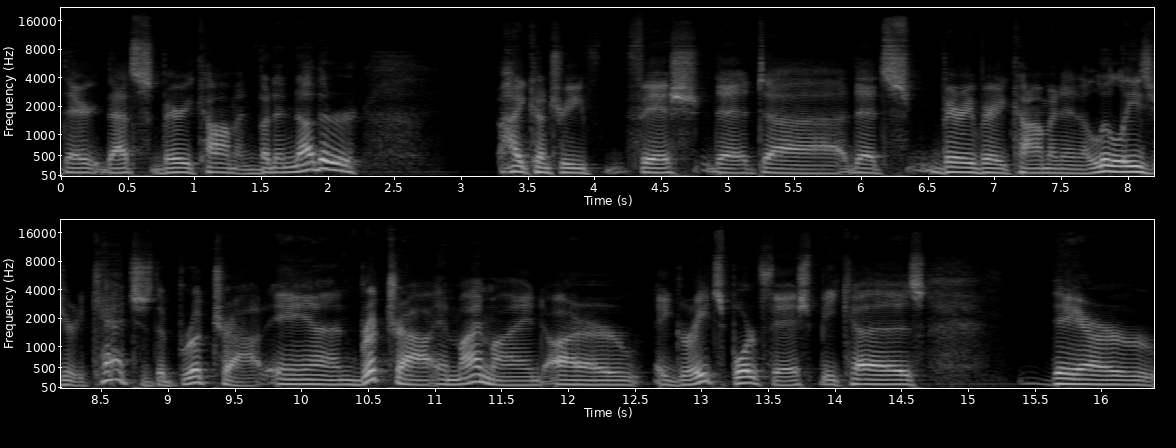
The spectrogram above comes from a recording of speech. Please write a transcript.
that's very common. But another high country fish that uh, that's very very common and a little easier to catch is the brook trout. And brook trout, in my mind, are a great sport fish because they are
